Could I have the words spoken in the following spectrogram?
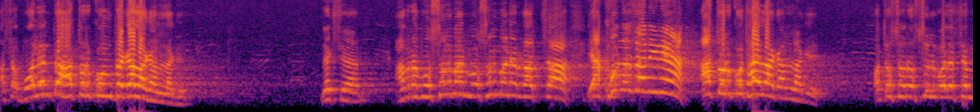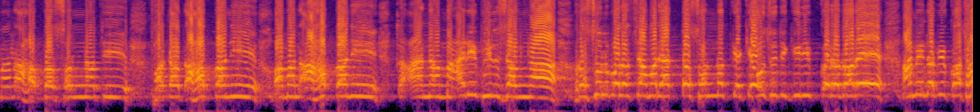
আচ্ছা বলেন তো আতর কোন জায়গা লাগান লাগে? দেখছেন? আমরা মুসলমান, মুসলমানের বাচ্চা, এখনও জানি না আতর কোথায় লাগান লাগে। অথচ রসুল বলেছে, মান আহাব্বা সন্ন্যতি ফাকাত আহাব্বানি আমান আহাব্বানি আনা মারিফিল জান্না রসুল বলেছে, আমার একটা সন্ন্যতকে কেউ যদি গিরিপ করে ধরে, আমি নবী কথা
